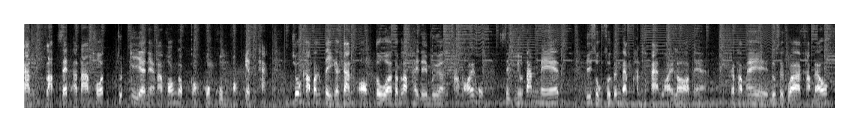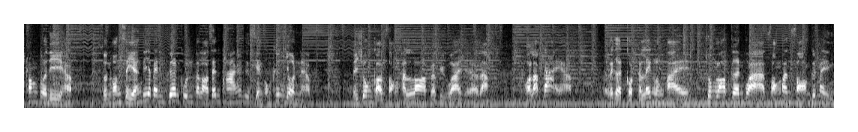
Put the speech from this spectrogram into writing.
การปรับเซตอัตราทดชุดเกียร์เนี่ยมาพร้อมกับกล่องควบคุมของ Get t a c ช่วงขับปกติกับการออกตัวสำหรับภายในเมือง 360 นิวตันเมตร ที่สูงสุดตั้งแต่ 1,800 รอบเนี่ยก็ทำให้รู้สึกว่าขับแล้วคล่องตัวดีครับ ส่วนของเสียงที่จะเป็นเพื่อนคุณตลอดเส้นทางก็คือเสียงของเครื่องยนต์นะครับ ในช่วงก่อน 2,000 รอบก็ถือว่าอยู่ระดับพอรับได้ครับ แต่ถ้าเกิดกดคันเร่งลงไปช่วงรอบเกินกว่า 2,002 ขึ้นไปถึง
